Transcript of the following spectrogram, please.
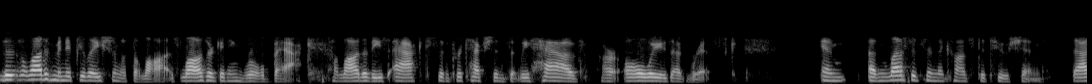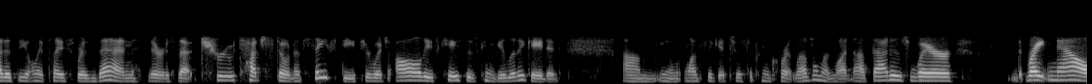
there's a lot of manipulation with the laws. Laws are getting rolled back. A lot of these acts and protections that we have are always at risk. And unless it's in the Constitution, that is the only place where then there is that true touchstone of safety through which all these cases can be litigated. Um, you know, once they get to a Supreme Court level and whatnot, that is where right now,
